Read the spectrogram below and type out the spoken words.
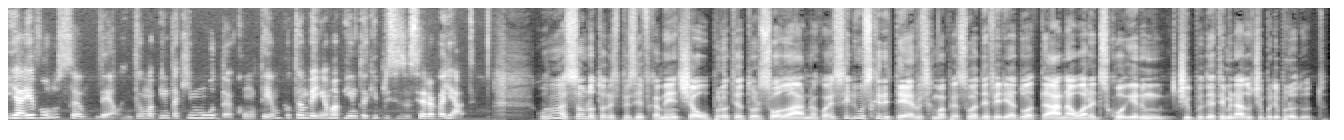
e a evolução dela. Então, uma pinta que muda com o tempo também é uma pinta que precisa ser avaliada. Com relação, doutora, especificamente ao protetor solar, né? quais seriam os critérios que uma pessoa deveria adotar na hora de escolher um tipo determinado tipo de produto?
